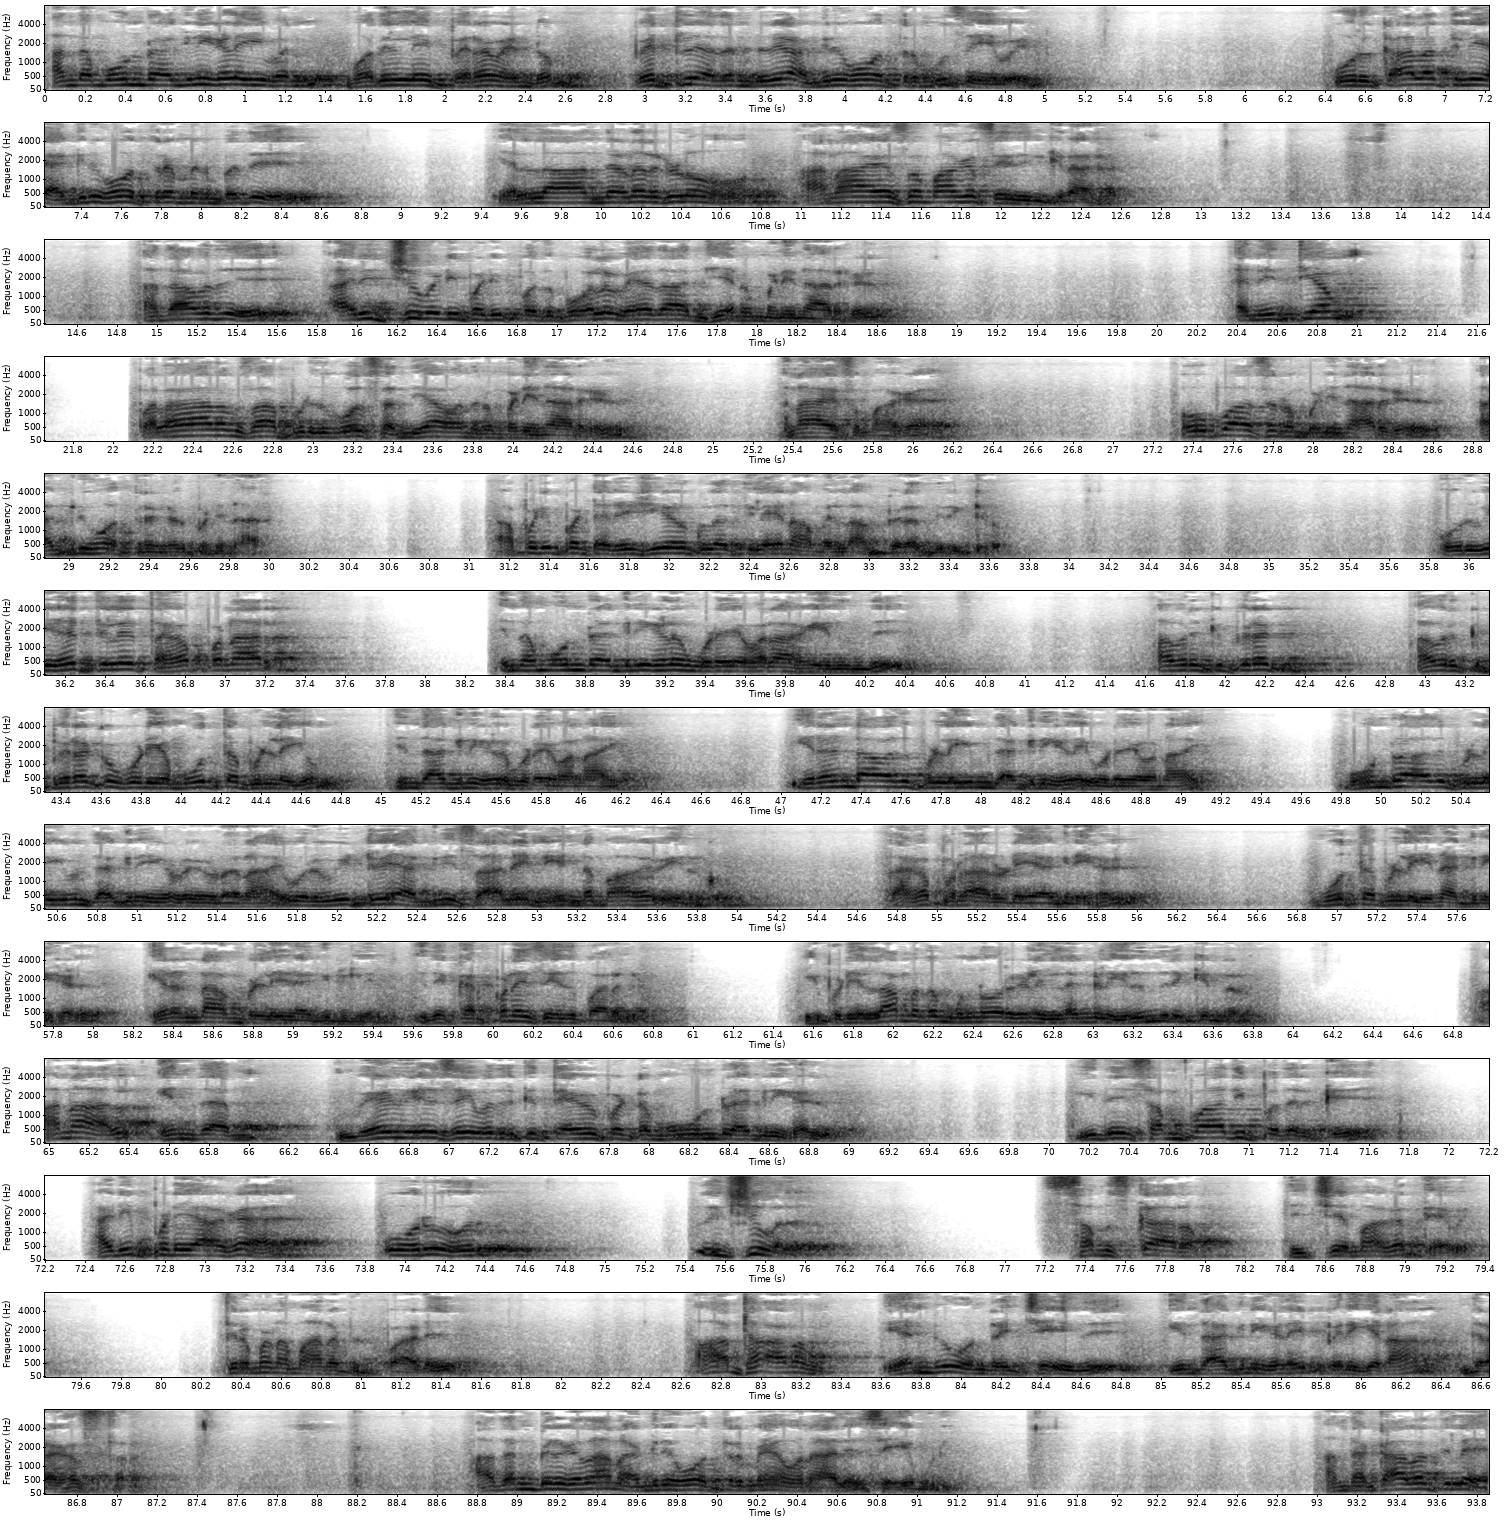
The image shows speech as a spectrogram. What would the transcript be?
அந்த மூன்று அக்னிகளை இவன் முதலிலே பெற வேண்டும் பெற்று அதன் பிறகு அக்னிஹோத்திரமும் செய்ய வேண்டும். ஒரு காலத்திலே அக்னிஹோத்திரம் என்பது எல்லா அந்தணர்களும் அனாயசமாக செய்திருக்கிறார்கள். அதாவது அரிச்சுவடி படிப்பது போல வேதாத்தியனம் பண்ணினார்கள். நித்தியம் பலகாரம் சாப்பிடுவது போல் சந்தியாவந்தனம் பண்ணினார்கள். அனாயசமாக. உபாசனம் பண்ணினார்கள் அக்னிஹோத்திரங்கள் பண்ணினார்கள் அப்படிப்பட்ட ரிஷிகள் குலத்திலே நாம் எல்லாம் பிறந்திருக்கிறோம். ஒரு விதத்திலே தகப்பனார் இந்த மூன்று அக்னிகளும் உடையவராக இருந்து அவருக்கு பிற அவருக்கு பிறக்கக்கூடிய மூத்த பிள்ளையும் இந்த அக்னிகளை உடையவனாய் இரண்டாவது பிள்ளையும் இந்த அக்னிகளை உடையவனாய் மூன்றாவது பிள்ளையும் இந்த அக்னிகளுடையவனாய் ஒரு வீட்டிலே அக்னி சாலை நீண்டமாகவே இருக்கும். தகப்பனாருடைய அக்னிகள் மூத்த பிள்ளையின் அக்னிகள் இரண்டாம் பிள்ளையின் அக்னிகள் இதை கற்பனை செய்து பாருங்கள். இப்படியெல்லாம் அந்த முன்னோர்கள் இல்லங்கள் இருந்திருக்கின்றன. ஆனால் இந்த வேள்விகள் செய்வதற்கு தேவைப்பட்ட மூன்று அக்னிகள் இதை சம்பாதிப்பதற்கு அடிப்படையாக ஒரு ரிச்சுவல் சம்ஸ்காரம் நிச்சயமாக தேவை. திருமணமான பிற்பாடு ஆதாரம் என்று ஒன்றை செய்து இந்த அக்னிகளை பெறுகிறான் கிரகஸ்தன். அதன் பிறகுதான் அக்னிஹோத்திரமே அவனாலே செய்ய முடியும். அந்த காலத்தில்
